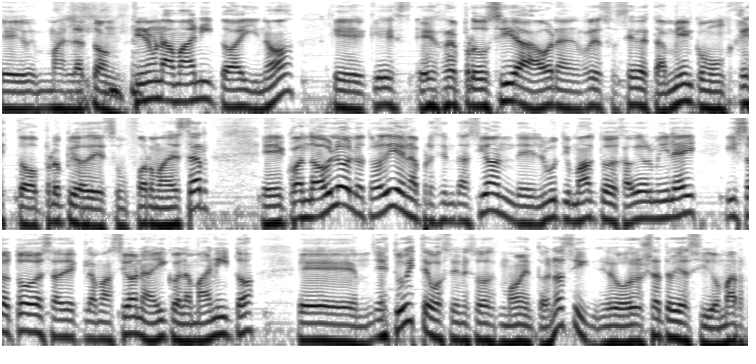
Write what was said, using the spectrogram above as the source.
Eh, más latón. Tiene una manito ahí, ¿no? Que, que es, es reproducida ahora en redes sociales también como un gesto propio de su forma de ser. Eh, cuando habló el otro día en la presentación del último acto de Javier Milei, hizo toda esa declamación ahí con la manito. Eh, ¿Estuviste vos en esos momentos, no? Sí, o ya te había sido, Mar.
